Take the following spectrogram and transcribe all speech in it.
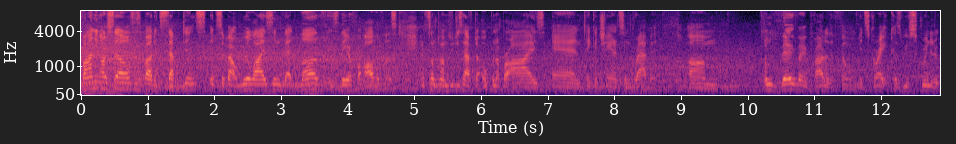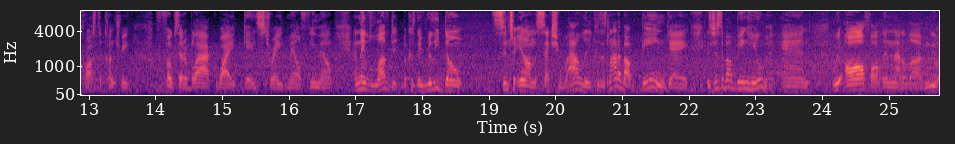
finding ourselves. It's about acceptance. It's about realizing that love is there for all of us. And sometimes we just have to open up our eyes and take a chance and grab it. Um, I'm very, very proud of the film. It's great because we've screened it across the country for folks that are black, white, gay, straight, male, female, and they've loved it because they really don't center in on the sexuality because it's not about being gay. It's just about being human, and we all fall in and out of love, and we've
